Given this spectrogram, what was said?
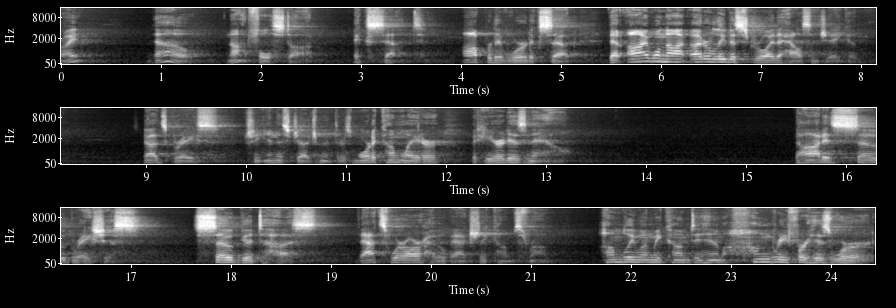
Right? No, not full stop. Except. Operative word, except. That I will not utterly destroy the house of Jacob. God's grace actually in this judgment. There's more to come later, but here it is now. God is so gracious, so good to us. That's where our hope actually comes from. Humbly when we come to Him, hungry for His word.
